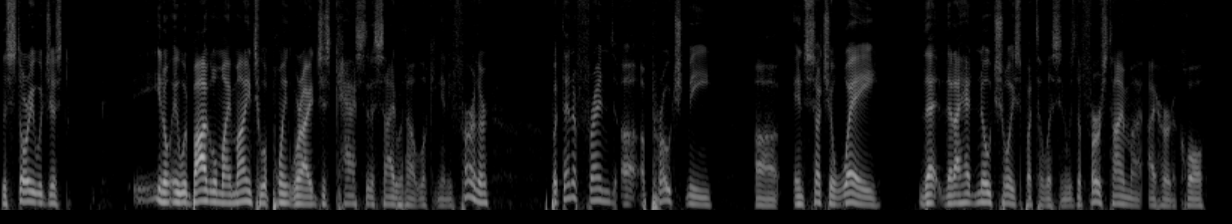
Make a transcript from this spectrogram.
the story would just you know, it would boggle my mind to a point where I just cast it aside without looking any further. But then a friend uh, approached me uh, in such a way that that I had no choice but to listen. It was the first time I, I heard a call.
